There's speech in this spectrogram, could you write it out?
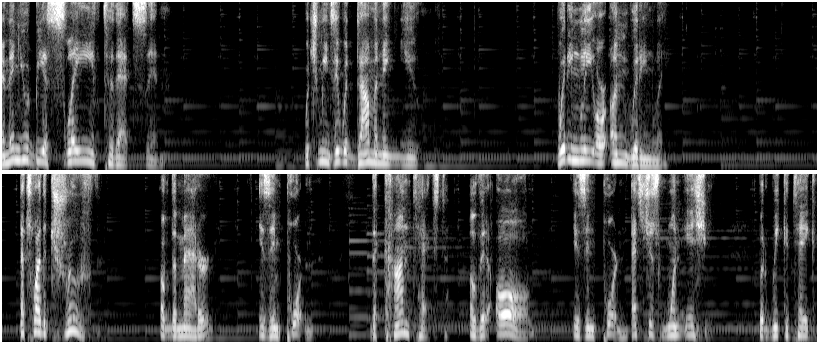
And then you would be a slave to that sin, which means it would dominate you, wittingly or unwittingly. That's why the truth of the matter is important. The context of it all is important. That's just one issue. But we could take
